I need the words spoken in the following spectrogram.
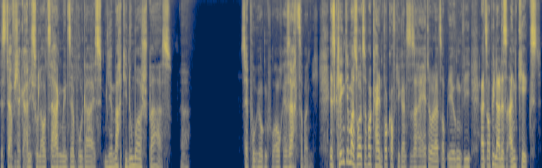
Das darf ich ja gar nicht so laut sagen, wenn Seppo da ist. Mir macht die Nummer Spaß. Ja. Seppo irgendwo auch. Er sagt's aber nicht. Es klingt immer so, als ob er keinen Bock auf die ganze Sache hätte oder als ob irgendwie, als ob ihn alles ankickst.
